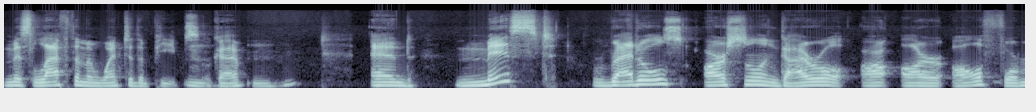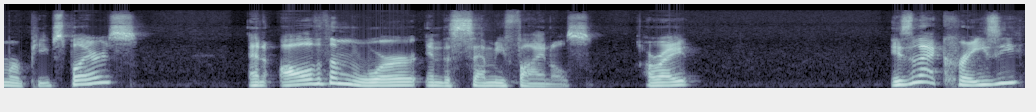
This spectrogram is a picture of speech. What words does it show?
Mist left them and went to the peeps, Mm. okay? Mm-hmm. And Mist, Reddles, Arsenal, and Gyro are, are all former Peeps players, and all of them were in the semifinals. All right, isn't that crazy?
